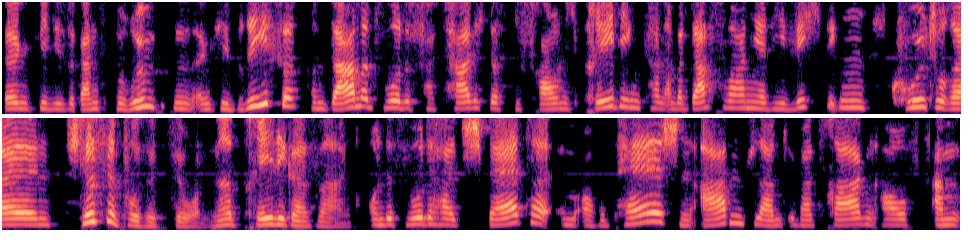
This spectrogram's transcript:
Irgendwie diese ganz berühmten irgendwie Briefe. Und damit wurde verteidigt, dass die Frau nicht predigen kann. Aber das waren ja die wichtigen kulturellen Schlüsselpositionen, ne? Prediger sein. Und es wurde halt später im europäischen Abendland übertragen auf am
